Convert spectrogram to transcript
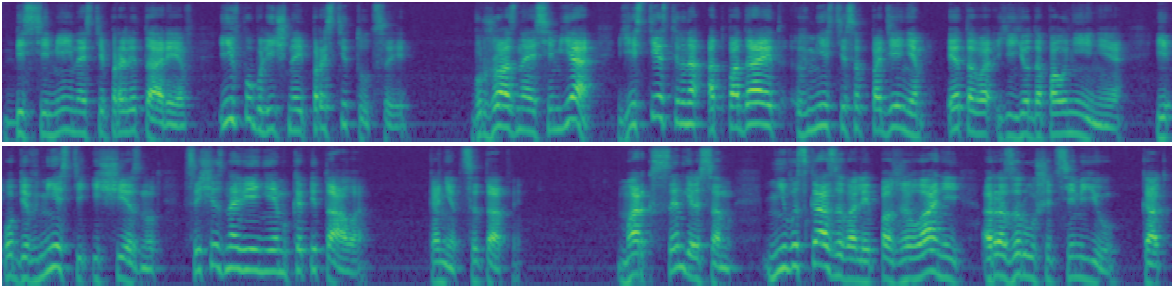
бессемейности пролетариев и в публичной проституции. Буржуазная семья, естественно, отпадает вместе с отпадением этого ее дополнения, и обе вместе исчезнут с исчезновением капитала. Конец цитаты. Маркс с Энгельсом не высказывали пожеланий разрушить семью, как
